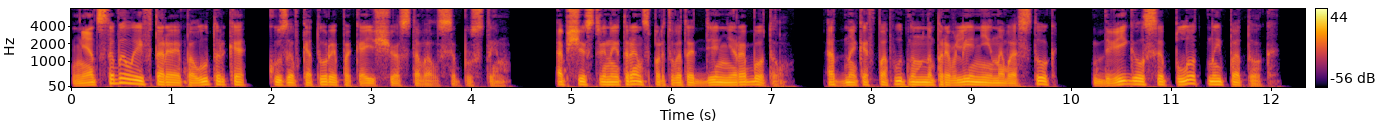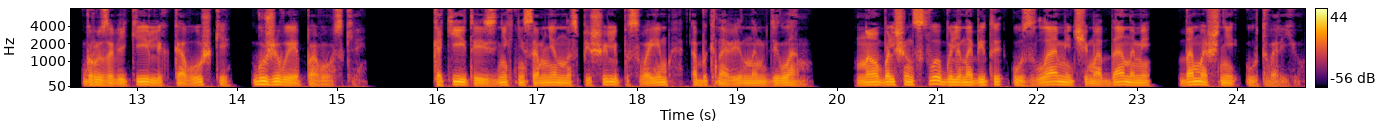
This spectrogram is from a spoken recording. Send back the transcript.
Не отставала и вторая полуторка, кузов которой пока еще оставался пустым. Общественный транспорт в этот день не работал, однако в попутном направлении на восток двигался плотный поток. Грузовики, легковушки, гужевые повозки. Какие-то из них, несомненно, спешили по своим обыкновенным делам. но большинство были набиты узлами, чемоданами, домашней утварью.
